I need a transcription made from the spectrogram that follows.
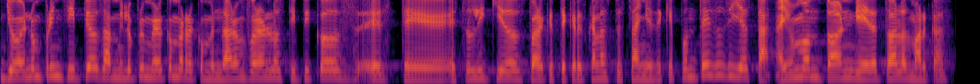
yo en un principio, o sea, a mí lo primero que me recomendaron fueron los típicos, este, estos líquidos para que te crezcan las pestañas, de que ponte esos y ya están. Hay un montón y hay de todas las marcas.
